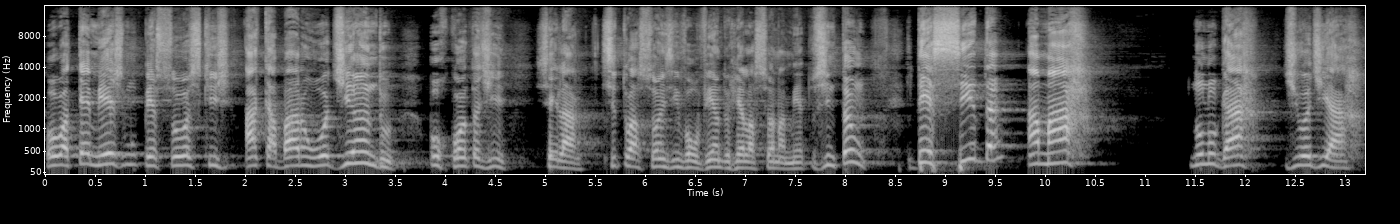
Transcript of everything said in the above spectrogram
ou até mesmo pessoas que acabaram odiando por conta de, sei lá, situações envolvendo relacionamentos. Então, decida amar no lugar de odiar.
